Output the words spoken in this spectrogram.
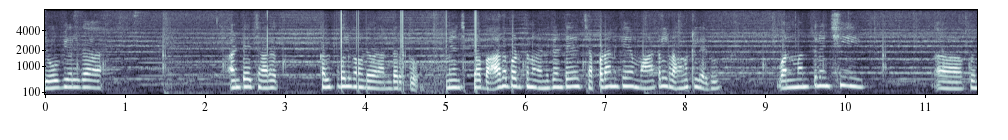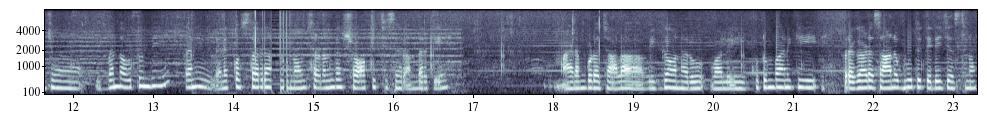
జోవియల్గా అంటే చాలా కలుపుకలుగా ఉండేవారు అందరితో. మేము చాలా బాధపడుతున్నాం. ఎందుకంటే చెప్పడానికే మాటలు రావట్లేదు. వన్ మంత్ నుంచి కొంచెం ఇబ్బంది అవుతుంది. కానీ వెనక్కి వస్తారు అనుకున్నాం సడన్గా షాక్ ఇచ్చేసారు అందరికీ. మేడం కూడా చాలా వీక్గా ఉన్నారు. వాళ్ళ కుటుంబానికి ప్రగాఢ సానుభూతి తెలియజేస్తున్నాం.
